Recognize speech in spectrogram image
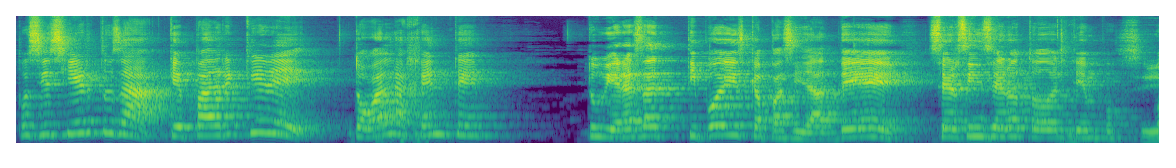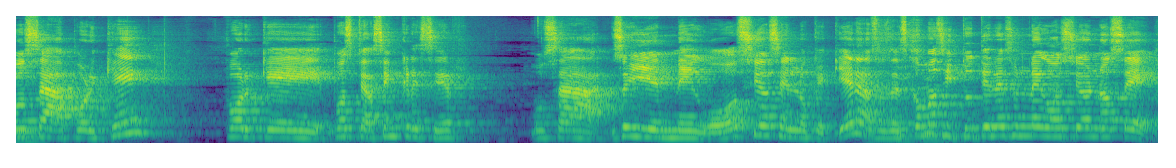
pues sí es cierto, o sea, qué padre que toda la gente tuviera ese tipo de discapacidad de ser sincero todo el tiempo. Sí. O sea, ¿por qué? Porque pues te hacen crecer. O sea, y en negocios, en lo que quieras. O sea, es como si tú tienes un negocio, no sé,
